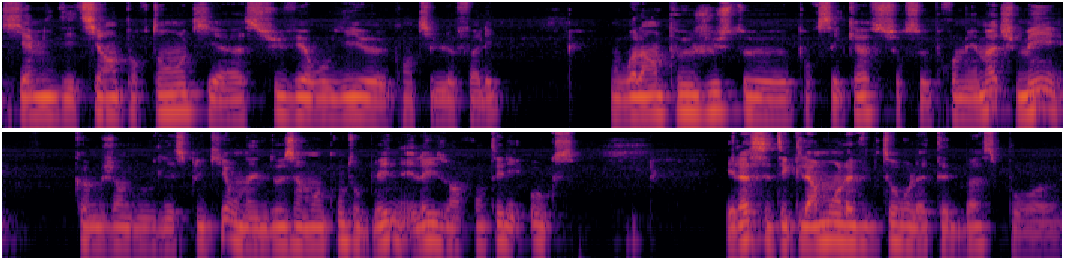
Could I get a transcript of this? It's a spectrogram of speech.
qui a mis des tirs importants, qui a su verrouiller quand il le fallait. Donc voilà un peu juste pour ses Cavs sur ce premier match, mais comme je viens de vous l'expliquer, on a une deuxième rencontre au play et là ils ont affronté les Hawks. Et là c'était clairement la victoire ou la tête basse pour, euh,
